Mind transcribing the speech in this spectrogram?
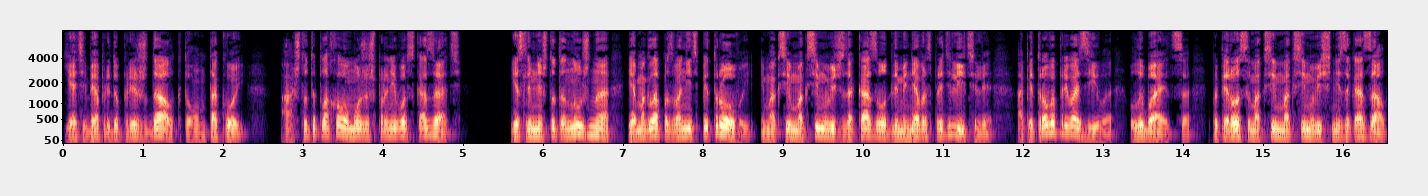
Я тебя предупреждал, кто он такой. А что ты плохого можешь про него сказать? Если мне что-то нужно, я могла позвонить Петровой, и Максим Максимович заказывал для меня в распределителе, а Петрова привозила, улыбается. Папиросы Максим Максимович не заказал.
